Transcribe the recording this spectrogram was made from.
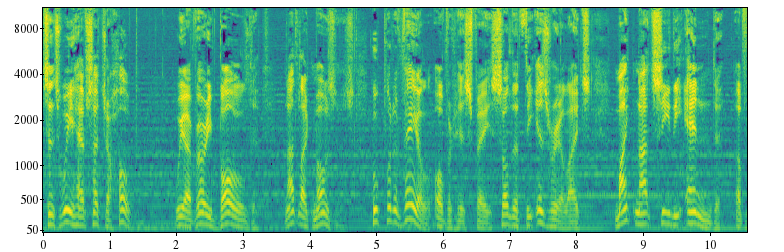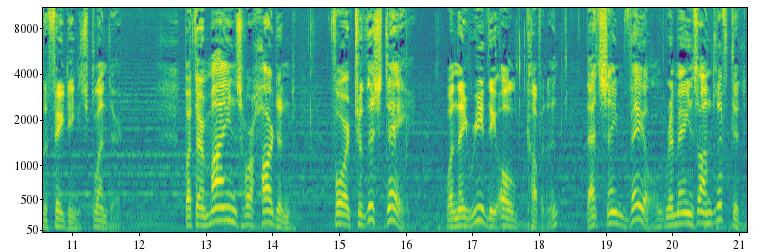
Since we have such a hope, we are very bold, not like Moses, who put a veil over his face so that the Israelites might not see the end of the fading splendor. But their minds were hardened, for to this day, when they read the Old Covenant, that same veil remains unlifted,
